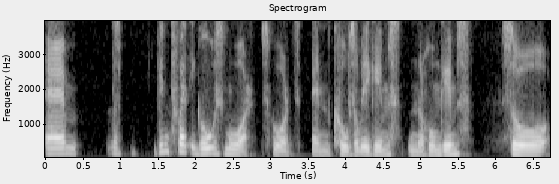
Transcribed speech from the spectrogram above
Um, there's been 20 goals more scored in Cove's away games than their home games. So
